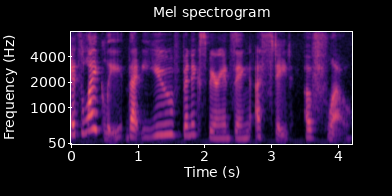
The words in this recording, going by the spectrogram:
it's likely that you've been experiencing a state of flow.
